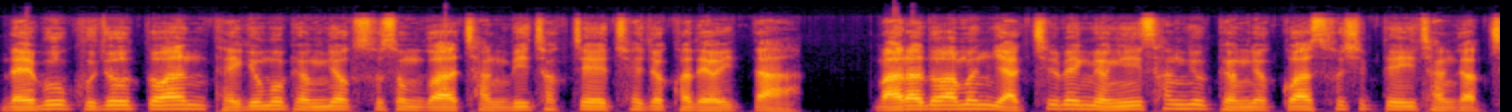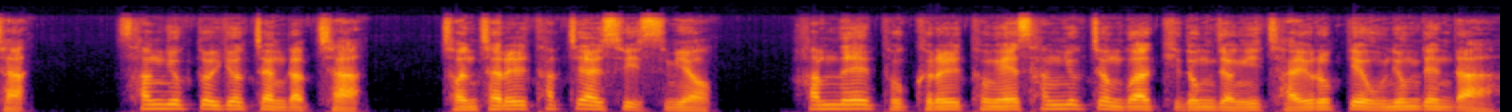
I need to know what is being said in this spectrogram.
내부 구조 또한 대규모 병력 수송과 장비 적재에 최적화되어 있다. 마라도함은 약 700명이 상륙 병력과 수십 대의 장갑차, 상륙 돌격 장갑차, 전차를 탑재할 수 있으며 함내 도크를 통해 상륙정과 기동정이 자유롭게 운용된다.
